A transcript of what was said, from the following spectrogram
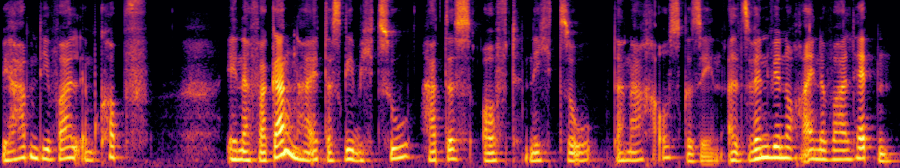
Wir haben die Wahl im Kopf. In der Vergangenheit, das gebe ich zu, hat es oft nicht so danach ausgesehen, als wenn wir noch eine Wahl hätten.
